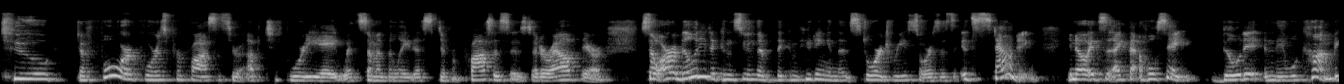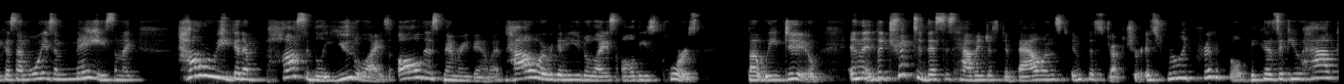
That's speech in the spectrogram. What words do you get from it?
two to four cores per processor up to 48 with some of the latest different processes that are out there. So our ability to consume the, the computing and the storage resources, it's astounding. You know, it's like that whole saying, build it and they will come because I'm always amazed. I'm like, how are we going to possibly utilize all this memory bandwidth? How are we going to utilize all these cores? But we do. And the, the, trick to this is having just a balanced infrastructure. It's really critical because if you have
